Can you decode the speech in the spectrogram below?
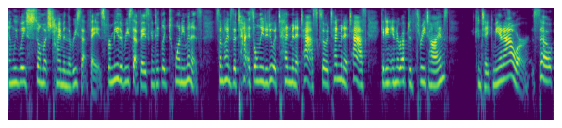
and we waste so much time in the reset phase. For me, the reset phase can take like 20 minutes. Sometimes the ta- it's only to do a 10 minute task. So a 10 minute task getting interrupted three times can take me an hour. So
